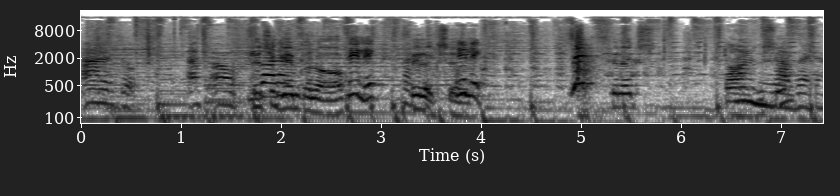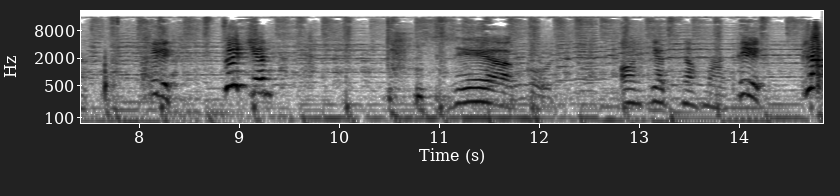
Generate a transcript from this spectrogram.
Also, pass auf. Pfötchen geben kann er auch. Felix. Felix, ja. Felix. Sitz! Felix. Donnerwetter. Felix, Pfötchen. Sehr gut. Und jetzt nochmal. Felix, Platz!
